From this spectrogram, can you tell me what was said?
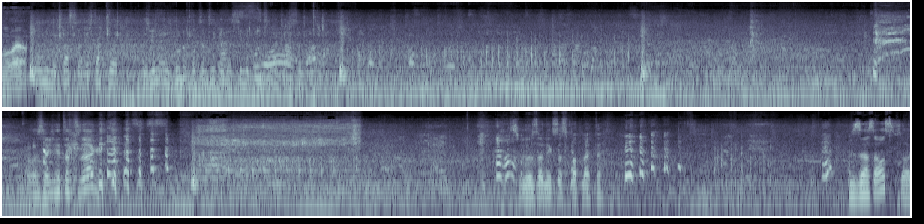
Aber ja. irgendwie eine Klasse und ich dachte, ich bin mir eigentlich 100% sicher, dass sie mit uns in der Klasse war. Was soll ich jetzt dazu sagen? Das wird unser nächster Spot, Leute. Wie sah es aus? Sah,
